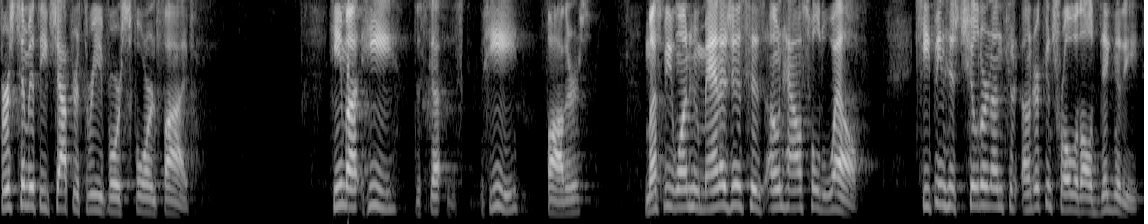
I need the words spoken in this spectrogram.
1 Timothy chapter 3, verse 4 and 5. He, he, discuss, he, fathers, must be one who manages his own household well, keeping his children un- under control with all dignity.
